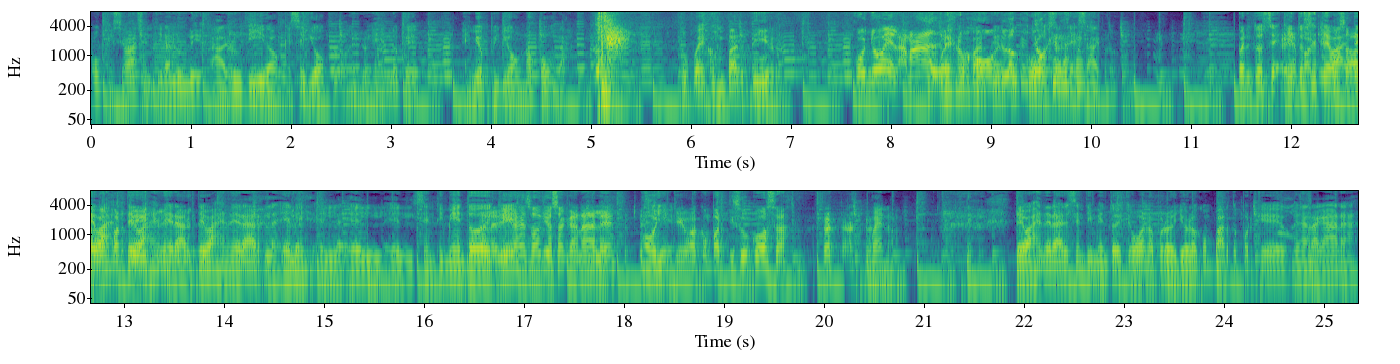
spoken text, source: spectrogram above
o que se va a sentir aludida o qué sé yo, pero es lo, es lo que es mi opinión, no joda. Tú puedes compartir Coño de la madre. puedes no, compartir lo tu que yo cosa, creo. exacto. Pero entonces, Epa, entonces ¿qué te va, te, a va, te va a compartir? generar, te va a generar la- el, el, el, el sentimiento No de le digas que, eso a Diosa Canal, ¿eh? Oye. Que va a compartir su cosa. bueno, te va a generar el sentimiento de que, bueno, pero yo lo comparto porque me da la gana,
